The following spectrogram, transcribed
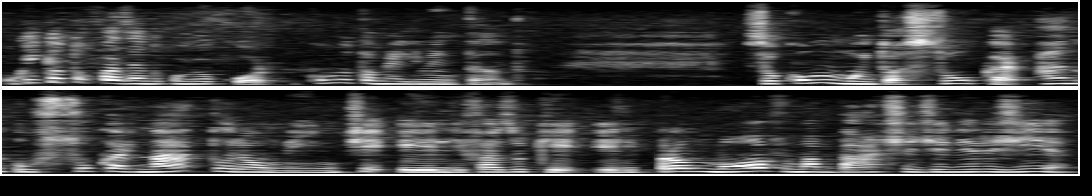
O que, que eu estou fazendo com o meu corpo? Como eu estou me alimentando? Se eu como muito açúcar, o açúcar naturalmente ele faz o que? Ele promove uma baixa de energia.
